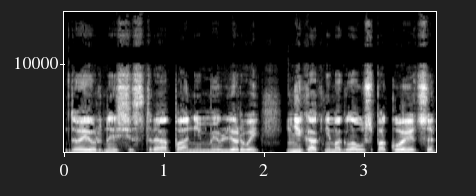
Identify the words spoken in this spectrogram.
Двоюродная сестра пани Мюллеровой никак не могла успокоиться.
